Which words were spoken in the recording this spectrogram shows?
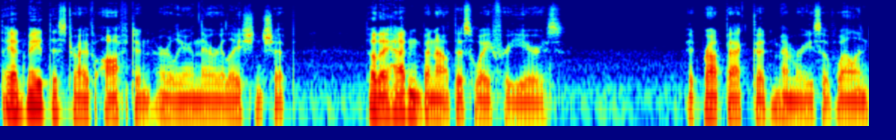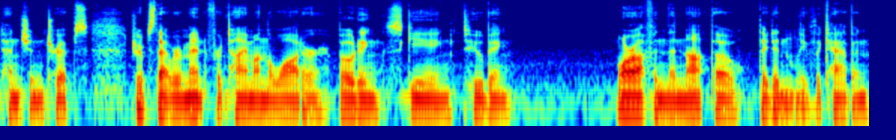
They had made this drive often earlier in their relationship, though they hadn't been out this way for years. It brought back good memories of well intentioned trips, trips that were meant for time on the water, boating, skiing, tubing. More often than not, though, they didn't leave the cabin.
